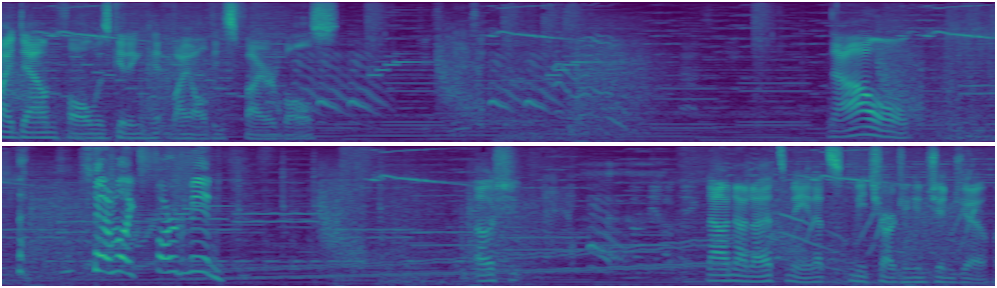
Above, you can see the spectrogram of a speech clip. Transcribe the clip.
My downfall was getting hit by all these fireballs. No. I'm like, fart him in. Oh, she. No, no, no, that's me. That's me charging a Jinjo.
